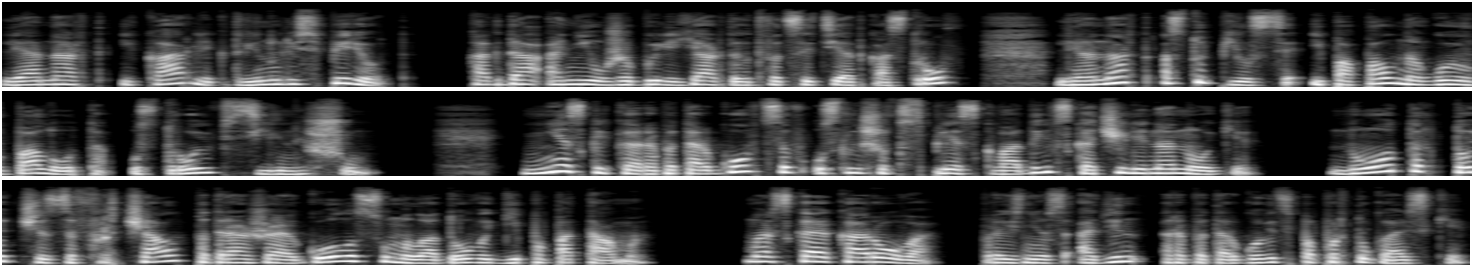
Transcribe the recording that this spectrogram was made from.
Леонард и карлик двинулись вперед. Когда они уже были ярдах двадцати от костров, Леонард оступился и попал ногой в болото, устроив сильный шум. Несколько работорговцев, услышав всплеск воды, вскочили на ноги. Но Отор тотчас зафырчал, подражая голосу молодого гипопотама. «Морская корова», — произнес один работорговец по-португальски.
